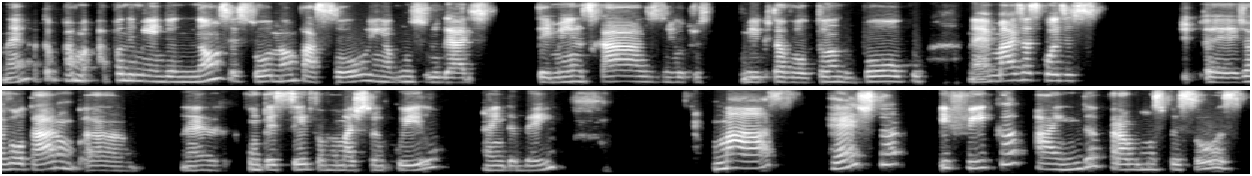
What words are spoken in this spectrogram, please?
né? A pandemia ainda não cessou, não passou, em alguns lugares tem menos casos, em outros meio que está voltando um pouco, né? Mas as coisas é, já voltaram a né, acontecer de forma mais tranquila, ainda bem. Mas resta e fica ainda, para algumas pessoas,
